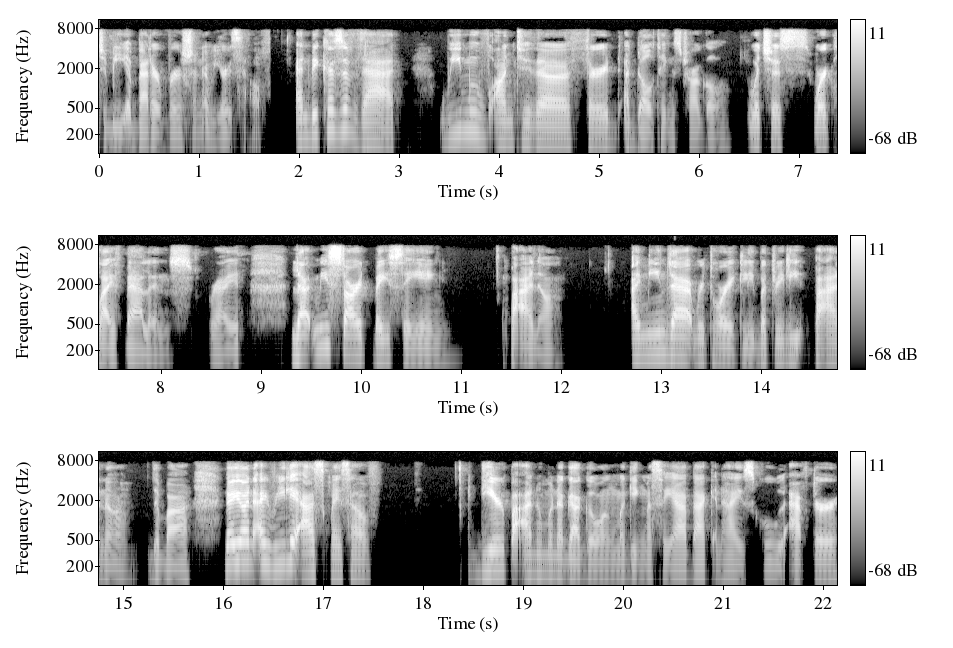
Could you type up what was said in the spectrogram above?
to be a better version of yourself. And because of that, we move on to the third adulting struggle, which is work-life balance, right? Let me start by saying, paano? I mean that rhetorically, but really, paano? 'Di ba? Ngayon, I really ask myself, Dear, paano mo nagagawang maging masaya back in high school after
